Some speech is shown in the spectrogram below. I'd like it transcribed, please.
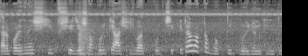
তারপর এখানে শিব সেজে সকলকে আশীর্বাদ করছে। এটাও একটা ভক্তির প্রয়োজন কিন্তু।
